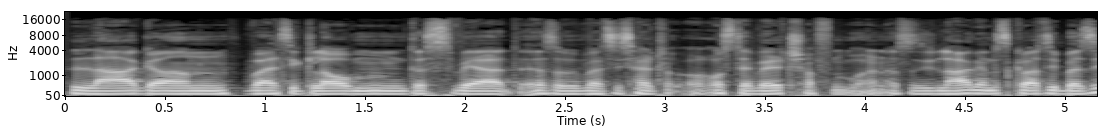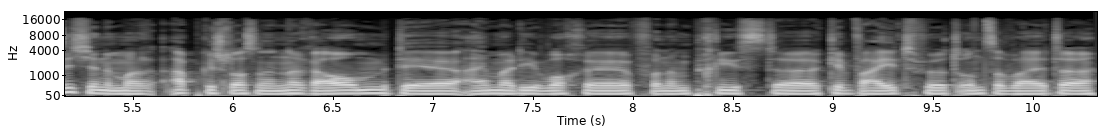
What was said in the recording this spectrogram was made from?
lagern, weil sie glauben, das wäre, also weil sie es halt aus der Welt schaffen wollen. Also sie lagern es quasi bei sich in einem abgeschlossenen Raum, der einmal die Woche von einem Priester geweiht wird und so weiter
